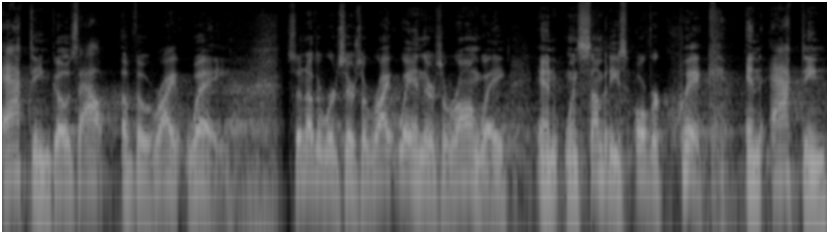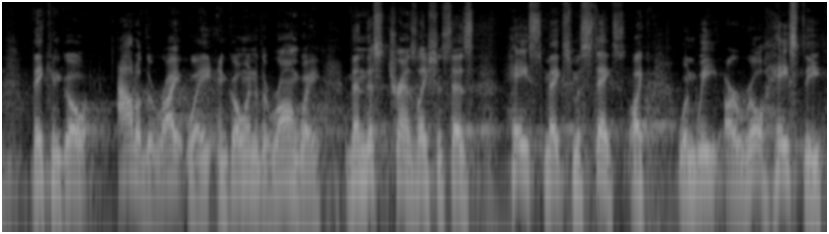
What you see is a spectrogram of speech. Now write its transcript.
acting goes out of the right way. So, in other words, there's a right way and there's a wrong way. And when somebody's over quick in acting, they can go out of the right way and go into the wrong way. Then this translation says, haste makes mistakes. Like when we are real hasty,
